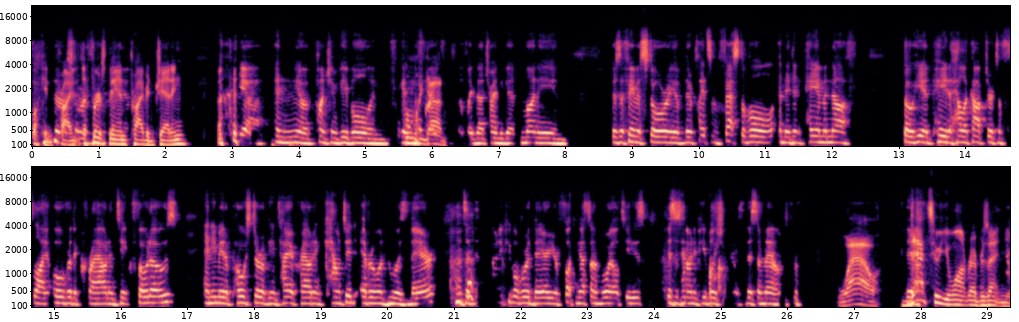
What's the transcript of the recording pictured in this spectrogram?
Fucking private, the first of- band, private jetting. yeah, and you know, punching people and getting Oh my God. and stuff like that, trying to get money. And there's a famous story of they played some festival and they didn't pay him enough, so he had paid a helicopter to fly over the crowd and take photos. And he made a poster of the entire crowd and counted everyone who was there. And said, "This is how many people were there? You're fucking us on royalties. This is how many people you should this amount." wow. Yeah. That's who you want representing you.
